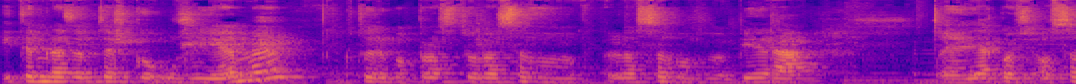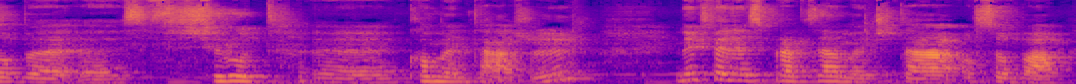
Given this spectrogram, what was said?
i tym razem też go użyjemy, który po prostu losowo, losowo wybiera y, jakąś osobę wśród komentarzy. No i wtedy sprawdzamy, czy ta osoba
